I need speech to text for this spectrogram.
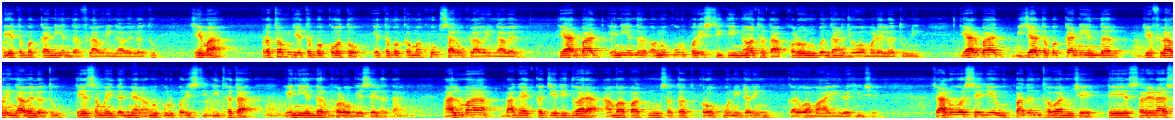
બે તબક્કાની અંદર ફ્લાવરિંગ આવેલ હતું. જેમાં પ્રથમ જે તબક્કો હતો, એ તબક્કામાં ખૂબ સારું ફ્લાવરિંગ આવેલ. ત્યારબાદ એની અંદર અનુકૂળ પરિસ્થિતિ ન થતાં ફળોનું બંધાણ જોવા મળેલ હતું નહીં. ત્યારબાદ બીજા તબક્કાની અંદર જે ફ્લાવરિંગ આવેલ હતું, તે સમય દરમિયાન અનુકૂળ પરિસ્થિતિ થતાં એની અંદર ફળો બેસેલ હતા. હાલમાં બાગાયત કચેરી દ્વારા આંબા પાકનું સતત ક્રોપ મોનિટરિંગ કરવામાં આવી રહ્યું છે. ચાલુ વર્ષે જે ઉત્પાદન થવાનું છે, તે સરેરાશ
